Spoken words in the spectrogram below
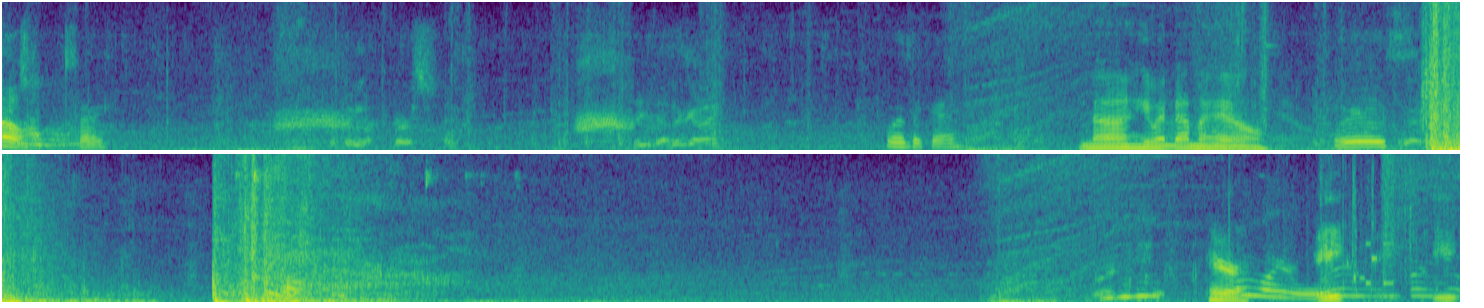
Oh, sorry. Look him up first. The other guy? Where's the guy? Nah, he went down the hill. Where is? Here, Oh my word. eat, eat,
